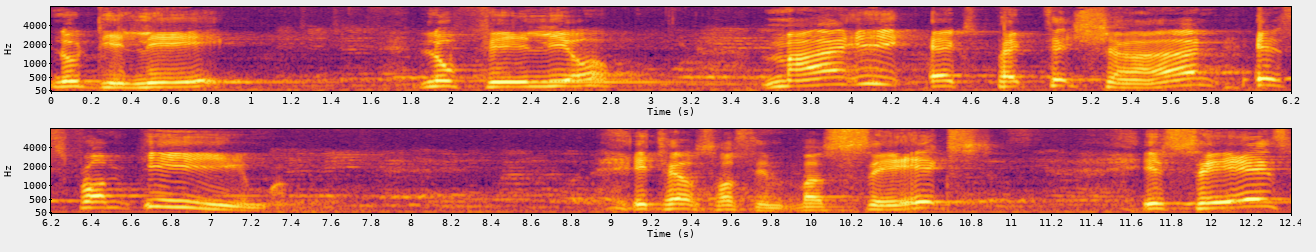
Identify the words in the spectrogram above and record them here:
no delay, no failure. My expectation is from him. It tells us in verse 6, it says,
